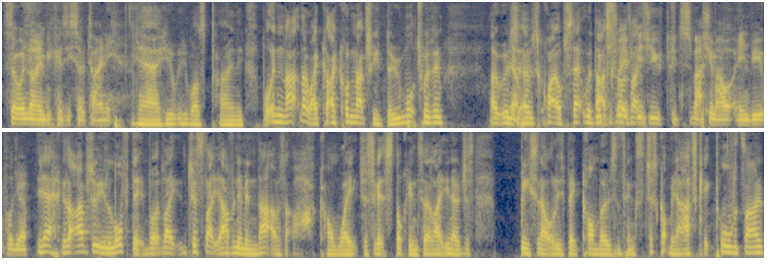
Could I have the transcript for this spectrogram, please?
So annoying because he's so tiny. yeah, he he was tiny. But in that though, I, I couldn't actually do much with him. I was No. I was quite upset with that. Which is weird was like, because you could smash him out in Viewtiful Joe. Yeah, because I absolutely loved it, but like just like having him in that, I was like, oh, I can't wait just to get stuck into like you know just beating out all these big combos and things. Just got me ass kicked all the time.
